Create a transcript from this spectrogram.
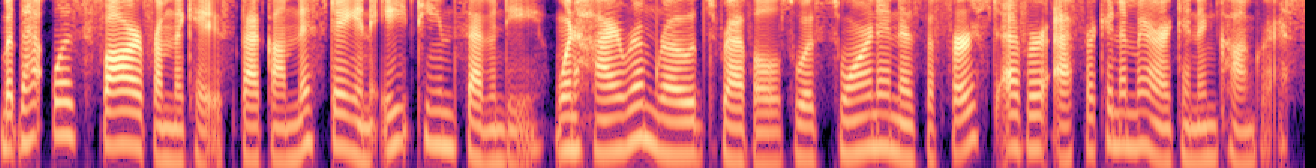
But that was far from the case back on this day in 1870 when Hiram Rhodes Revels was sworn in as the first ever African American in Congress.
